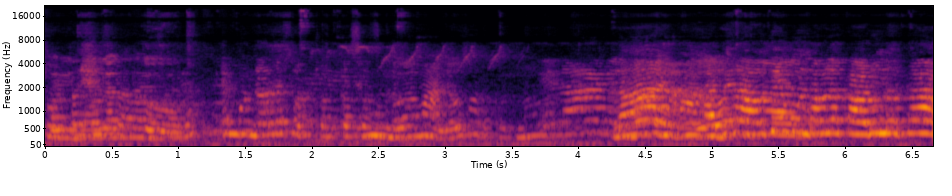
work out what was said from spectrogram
छोटा नाही आधी राहू दे गुंडावला काढू नका.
